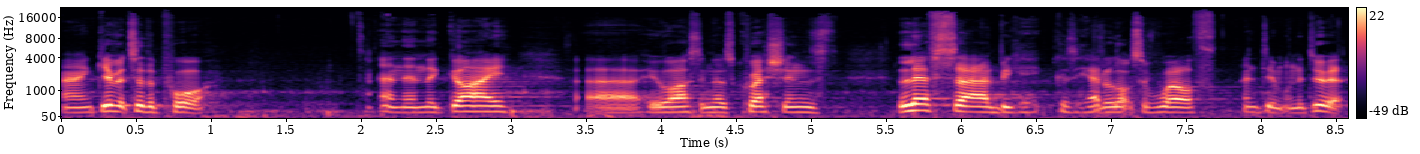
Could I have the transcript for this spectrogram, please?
and give it to the poor. And then the guy uh, who asked him those questions left sad because he had lots of wealth and didn't want to do it.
